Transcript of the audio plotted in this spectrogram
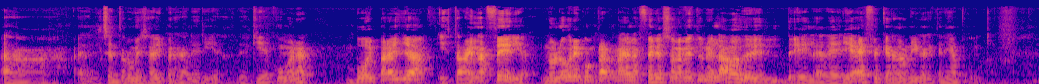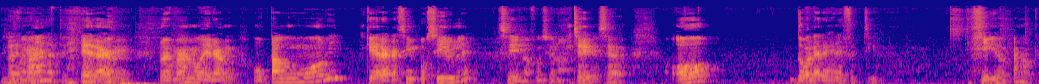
al centro comercial Hipergalería de aquí de Cumaná. Voy para allá y estaba en la feria. No logré comprar nada en la feria, solamente un helado de, de la heladería F, que era la única que tenía punto. Los demás eran, los demás o eran un pago móvil, que era casi imposible, Sí, no funcionaba. sí, o sea, o dólares en efectivo. Y yo, ah, ok,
